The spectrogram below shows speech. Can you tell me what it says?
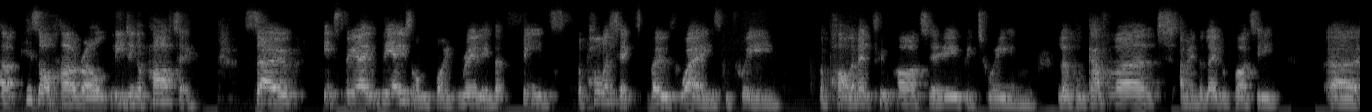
her his or her role leading a party so it's the liaison point really that feeds the politics both ways between the parliamentary party, between local government. I mean, the Labour Party uh,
